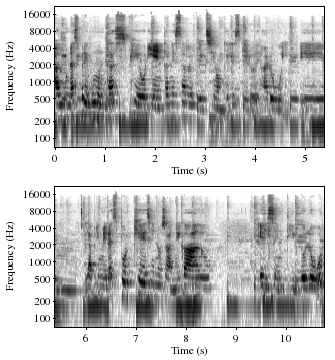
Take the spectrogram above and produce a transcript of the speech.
algunas preguntas que orientan esta reflexión que les quiero dejar hoy. Em, la primera es por qué se nos ha negado el sentir dolor.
